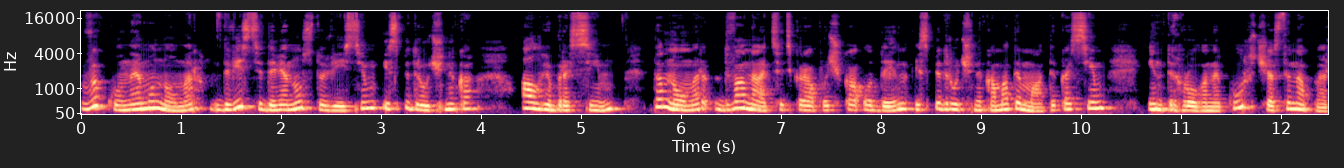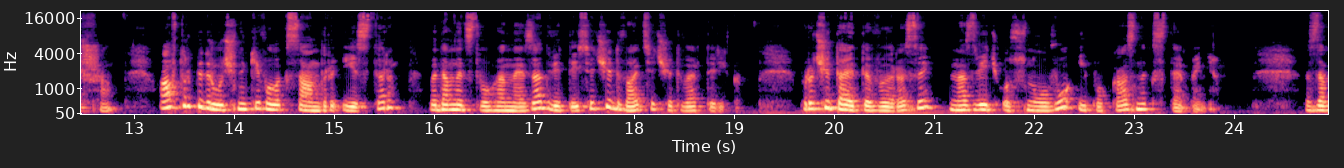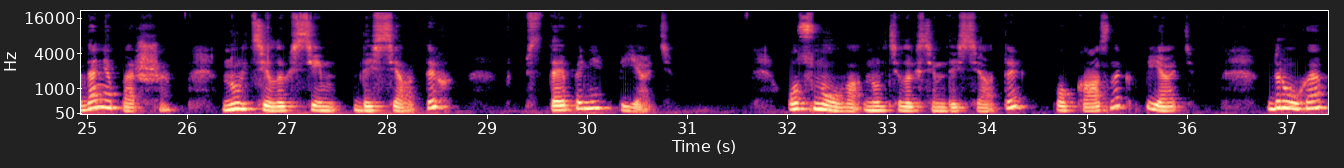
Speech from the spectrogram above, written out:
Виконуємо номер 298 із підручника Алгебра 7 та номер 12.1 із підручника Математика 7. Інтегрований курс, частина 1. Автор підручників Олександр Істер, видавництво Генеза 2024 рік. Прочитайте вирази, назвіть основу і показник степеня. Завдання перше. 0,7 в степені 5. Основа 0,7, показник 5. Друге.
